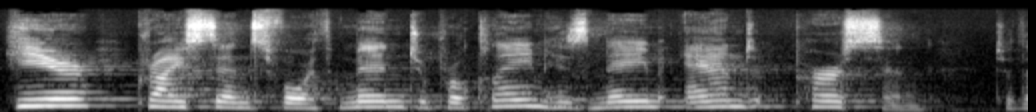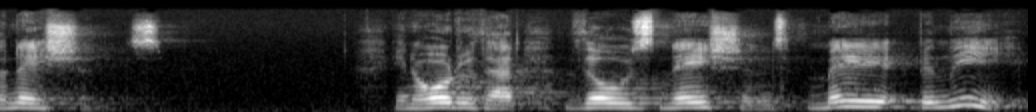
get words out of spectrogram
Here, Christ sends forth men to proclaim his name and person to the nations, in order that those nations may believe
